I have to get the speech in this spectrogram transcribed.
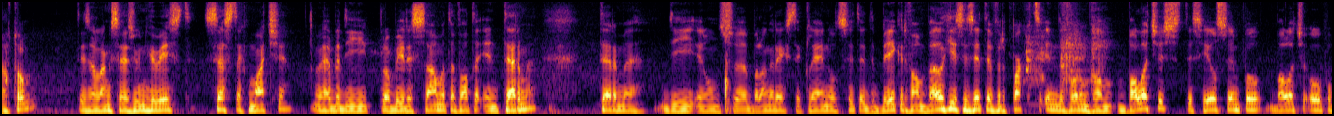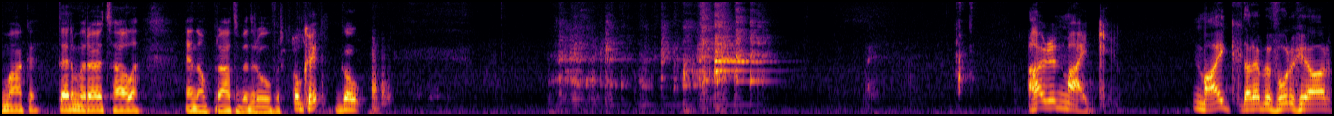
Dag Tom. Het is een lang seizoen geweest, 60 matchen. We hebben die proberen samen te vatten in termen. Termen die in ons belangrijkste kleinoot zitten. De beker van België. Ze zitten verpakt in de vorm van balletjes. Het is heel simpel. Balletje openmaken, termen eruit halen en dan praten we erover. Oké. Go. Iron Mike. Mike, daar hebben we vorig jaar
